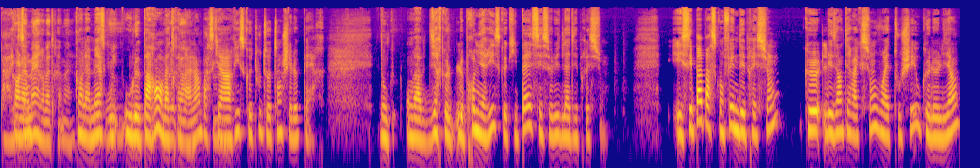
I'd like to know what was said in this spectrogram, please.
Par quand la mère va très mal. Quand la mère, oui, ou le parent va très mal, hein, parce qu'il y a mmh. un risque tout autant chez le père. Donc, on va dire que le premier risque qui pèse, c'est celui de la dépression. Et c'est pas parce qu'on fait une dépression que les interactions vont être touchées ou que le lien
